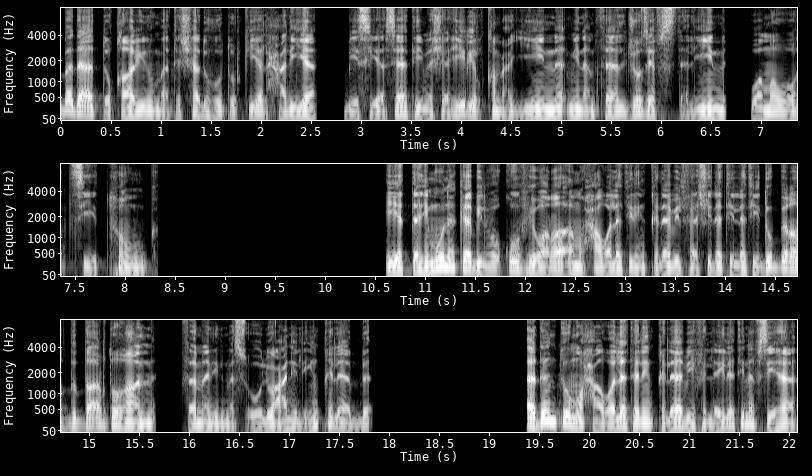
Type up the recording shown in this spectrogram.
بدأت تقارن ما تشهده تركيا الحالية بسياسات مشاهير القمعيين من أمثال جوزيف ستالين وماو تسي تونغ يتهمونك بالوقوف وراء محاولة الانقلاب الفاشلة التي دبرت ضد أردوغان فمن المسؤول عن الانقلاب؟ أدنت محاولة الانقلاب في الليلة نفسها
